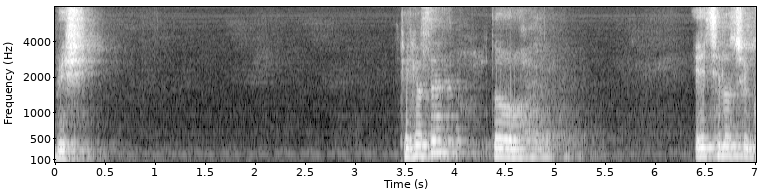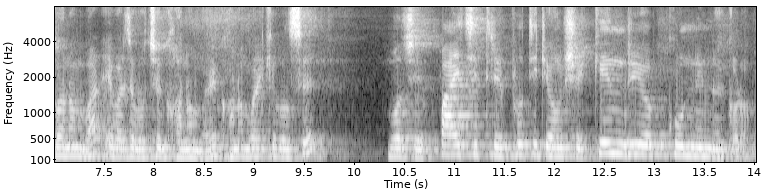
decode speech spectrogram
বেশি। ঠিক আছে? তো এই ছিল হচ্ছে গ নম্বর। এবার যে হচ্ছে ঘ নম্বরে। ঘ নম্বরে কি বলছে? বলছে, পাই চিত্রের প্রতিটি অংশে কেন্দ্রীয় কোণ নির্ণয় করো।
